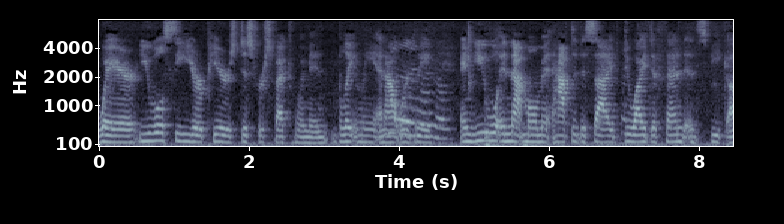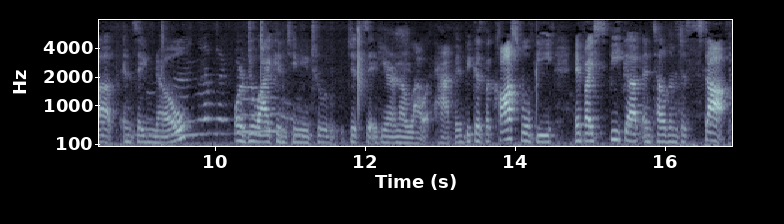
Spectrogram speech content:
where you will see your peers disrespect women blatantly and outwardly and you will in that moment have to decide do i defend and speak up and say no or do I continue to just sit here and allow it happen? Because the cost will be if I speak up and tell them to stop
